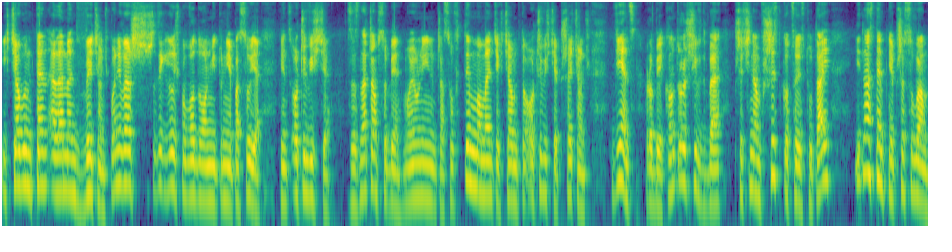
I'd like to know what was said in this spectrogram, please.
i chciałbym ten element wyciąć, ponieważ z jakiegoś powodu on mi tu nie pasuje, więc oczywiście zaznaczam sobie moją linię czasu. W tym momencie chciałbym to oczywiście przeciąć, więc robię Ctrl-Shift-B, przecinam wszystko, co jest tutaj i następnie przesuwam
